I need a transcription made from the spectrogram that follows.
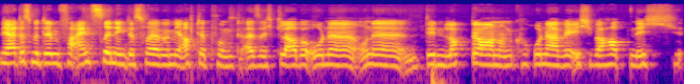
Ja, das mit dem Vereinstraining, das war ja bei mir auch der Punkt. Also ich glaube, ohne, ohne den Lockdown und Corona wäre ich überhaupt nicht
